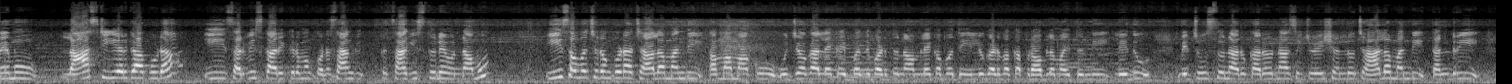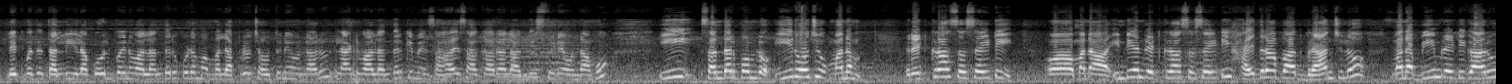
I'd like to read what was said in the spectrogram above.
మేము లాస్ట్ ఇయర్గా కూడా ఈ సర్వీస్ కార్యక్రమం కొనసాగి సాగిస్తూనే ఉన్నాము. ఈ సంవత్సరం కూడా చాలా మంది అమ్మ మాకు ఉద్యోగాలు లేక ఇబ్బంది పడుతున్నాం లేకపోతే ఇల్లు గడవక ప్రాబ్లం అవుతుంది. లేదు మీరు చూస్తున్నారు కరోనా సిచ్యువేషన్లో చాలా మంది తండ్రి లేకపోతే తల్లి ఇలా కోల్పోయిన వాళ్ళందరూ కూడా మమ్మల్ని అప్రోచ్ అవుతూనే ఉన్నారు. ఇలాంటి వాళ్ళందరికీ మేము సహాయ సహకారాలు అందిస్తూనే ఉన్నాము. ఈ సందర్భంలో ఈరోజు మనం రెడ్ క్రాస్ సొసైటీ మన Indian Red Cross Society Hyderabad బ్రాంచ్లో మన భీమ్ రెడ్డి గారు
